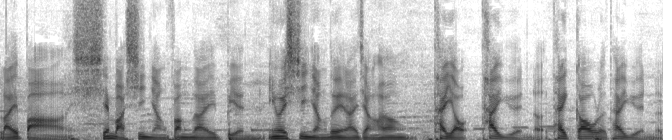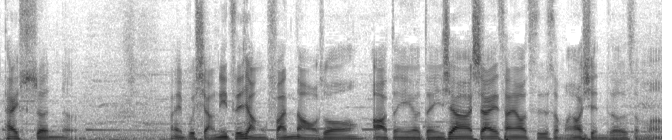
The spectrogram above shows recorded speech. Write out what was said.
来把先把信仰放在一边，因为信仰对你来讲好像。太遥太远了，太高了，太远了，太深了。那你不想，你只想烦恼说啊，等一等一下，下一餐要吃什么？要选择什么？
